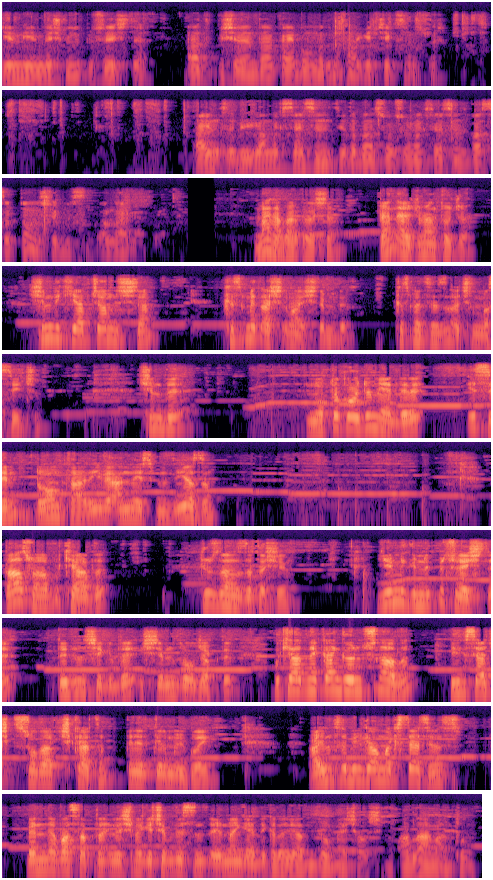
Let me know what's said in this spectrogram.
20-25 günlük bir süreçte artık bir şeylerin daha kaybolmadığını fark edeceksinizdir. Ayrıntılı bilgi almak isterseniz ya da bana soru sormak isterseniz WhatsApp'tan ulaşabilirsiniz. Allah'a emanet olun. Merhaba arkadaşlar. Ben Ercüment Hoca. Şimdiki yapacağımız işlem kısmet açma işlemidir. Kısmetinizin açılması için. Şimdi nokta koyduğum yerlere isim, doğum tarihi ve anne isminizi yazın. Daha sonra bu kağıdı cüzdanınızda taşıyın. 20 günlük bir süreçte dediğiniz şekilde işleminiz olacaktır. Bu kağıdın ekran görüntüsünü alın, bilgisayar çıktısı olarak çıkartın ve dediklerimi uygulayın. Ayrıntılı bilgi almak isterseniz benimle WhatsApp'tan iletişime geçebilirsiniz. Elimden geldiği kadar yardımcı olmaya çalışırım. Allah'a emanet olun.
